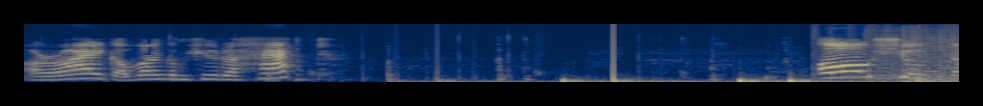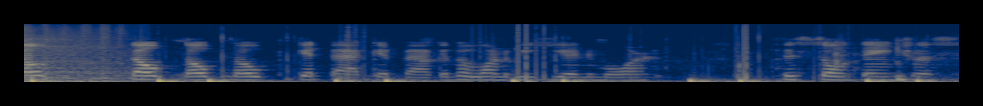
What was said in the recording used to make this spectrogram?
Alright, got one computer hacked. Oh shoot, nope, nope, nope, nope. Get back, get back. I don't want to be here anymore. This is so dangerous.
